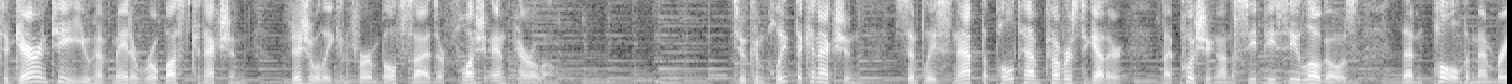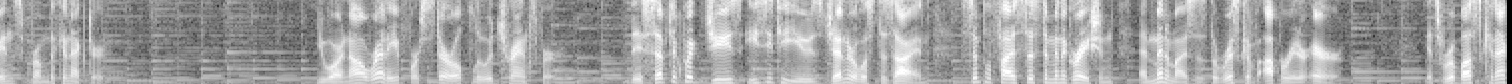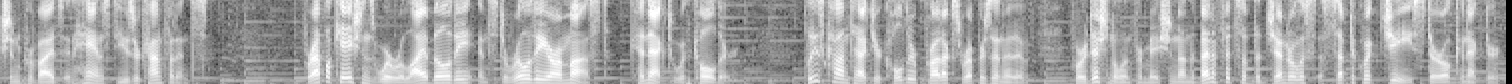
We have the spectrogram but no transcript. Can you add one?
To guarantee you have made a robust connection, visually confirm both sides are flush and parallel. To complete the connection, simply snap the pull tab covers together by pushing on the CPC logos, then pull the membranes from the connector. You are now ready for sterile fluid transfer. The AseptiQuik G's easy-to-use, genderless design simplifies system integration and minimizes the risk of operator error. Its robust connection provides enhanced user confidence. For applications where reliability and sterility are a must, connect with Colder. Please contact your Colder Products representative for additional information on the benefits of the genderless AseptiQuik G sterile connector.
